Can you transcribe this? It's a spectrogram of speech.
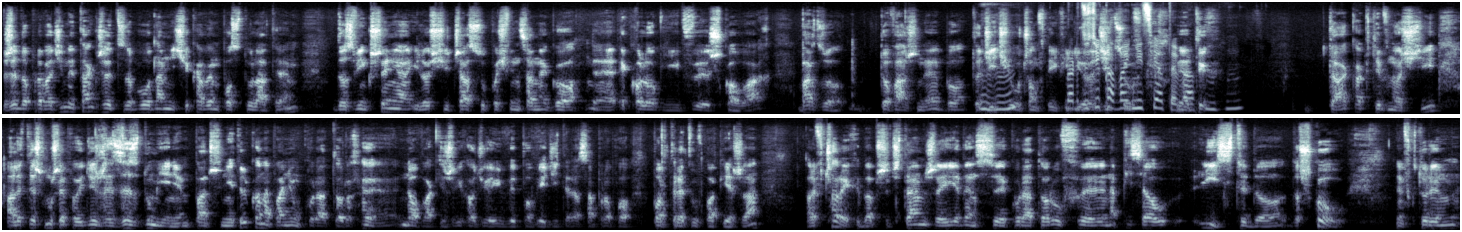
że doprowadzimy także, co było dla mnie ciekawym postulatem, do zwiększenia ilości czasu poświęcanego ekologii w szkołach. Bardzo to ważne, bo to dzieci uczą w tej chwili Bardzo rodziców ciekawa inicjatywa. tych tak, aktywności, ale też muszę powiedzieć, że ze zdumieniem patrzę nie tylko na panią kurator e, Nowak, jeżeli chodzi o jej wypowiedzi, teraz a propos portretów papieża, ale wczoraj chyba przeczytałem, że jeden z kuratorów e, napisał list do, do szkół, w którym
